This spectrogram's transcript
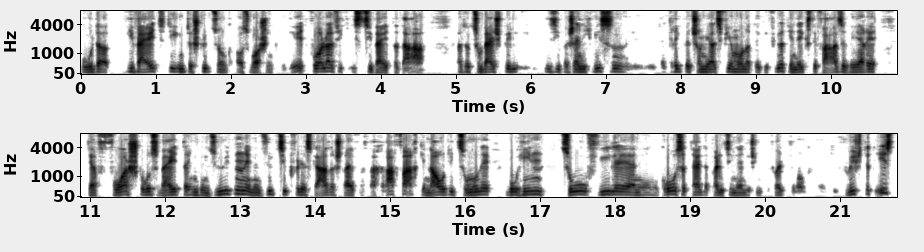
oder wie weit die Unterstützung aus Washington geht. Vorläufig ist sie weiter da. Also zum Beispiel, wie Sie wahrscheinlich wissen, der Krieg wird schon mehr als vier Monate geführt. Die nächste Phase wäre der Vorstoß weiter in den Süden, in den Südzipfel des Gazastreifens nach Rafah, genau die Zone, wohin so viele, ein großer Teil der palästinensischen Bevölkerung geflüchtet ist.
